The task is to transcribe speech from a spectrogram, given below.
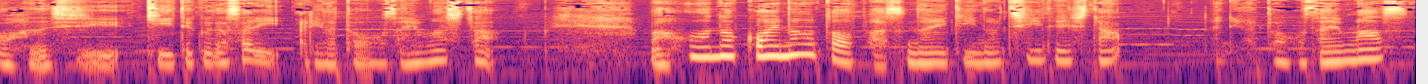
お話聞いてくださりありがとうございました。魔法の声の音パーソナリティの地位でした。ありがとうございます。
